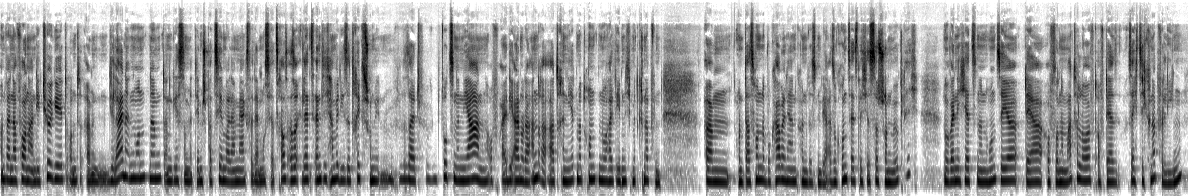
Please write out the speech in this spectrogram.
Und wenn er vorne an die Tür geht und ähm, die Leine in den Mund nimmt, dann gehst du mit dem spazieren, weil dann merkst du, der muss jetzt raus. Also letztendlich haben wir diese Tricks schon seit Dutzenden Jahren auf die ein oder andere Art trainiert mit Hunden, nur halt eben nicht mit Knöpfen. Ähm, und dass Hunde Vokabeln lernen können, wissen wir. Also grundsätzlich ist das schon möglich. Nur wenn ich jetzt einen Hund sehe, der auf so eine Matte läuft, auf der 60 Knöpfe liegen,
